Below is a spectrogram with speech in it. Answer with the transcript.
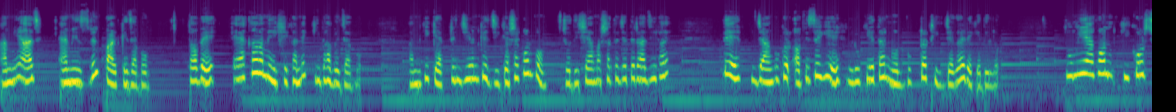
আমি আজ অ্যামিউজমেন্ট পার্কে যাব। তবে একা আমি সেখানে কীভাবে যাব? আমি কি ক্যাপ্টেন জিয়নকে জিজ্ঞাসা করব যদি সে আমার সাথে যেতে রাজি হয়? তে জাঙ্গুকের অফিসে গিয়ে লুকিয়ে তার নোটবুকটা ঠিক জায়গায় রেখে দিল। তুমি এখন কি করছ?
